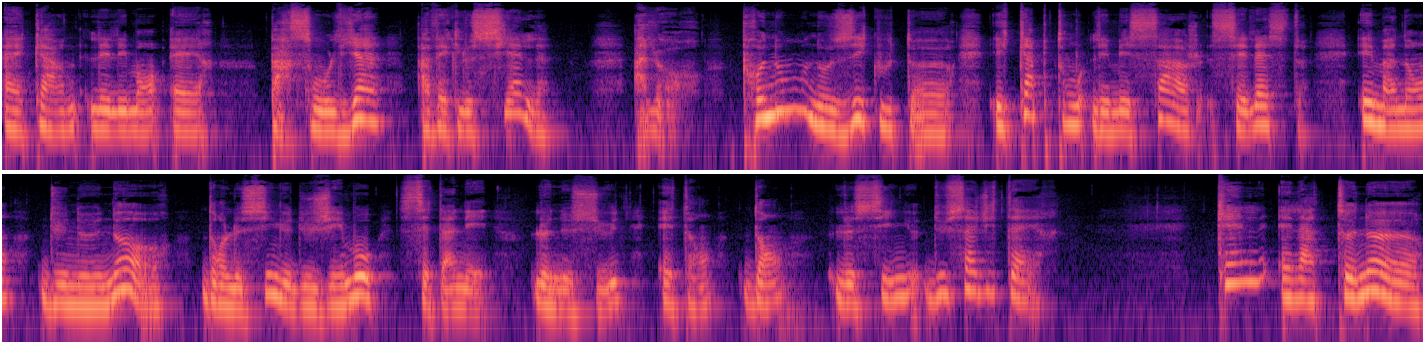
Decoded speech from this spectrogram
incarne l'élément air par son lien avec le ciel. Alors, prenons nos écouteurs et captons les messages célestes émanant du nœud nord dans le signe du Gémeaux cette année, le nœud sud étant dans le signe du Sagittaire. Quelle est la teneur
